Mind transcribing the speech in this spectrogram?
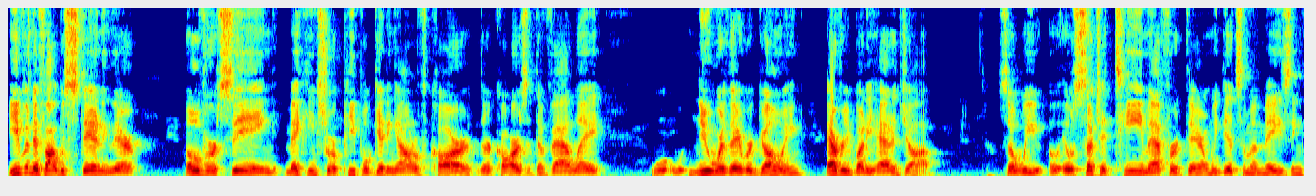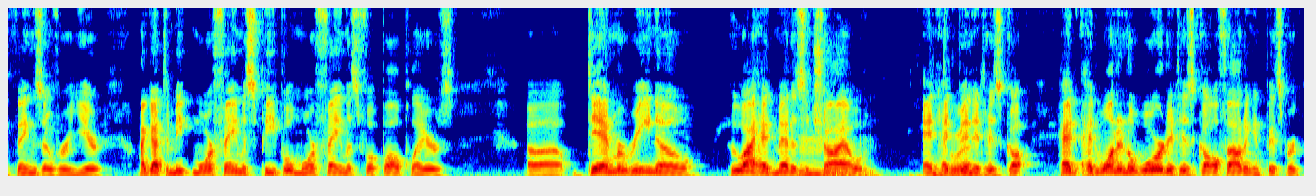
Even if I was standing there overseeing, making sure people getting out of car their cars at the valet w- knew where they were going. Everybody had a job, so we it was such a team effort there, and we did some amazing things over a year. I got to meet more famous people, more famous football players. Uh, Dan Marino, who I had met as a mm. child and had been at his go- had had won an award at his golf outing in Pittsburgh.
